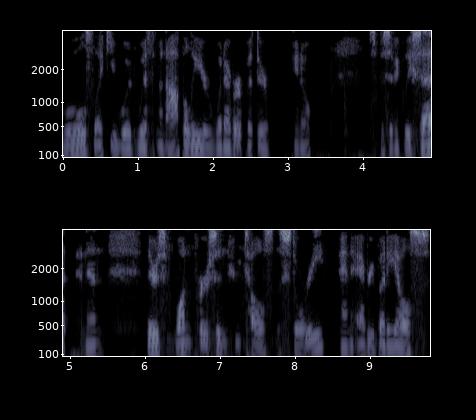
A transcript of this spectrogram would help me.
rules like you would with Monopoly or whatever, but they're you know specifically set. And then there's one person who tells the story, and everybody else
